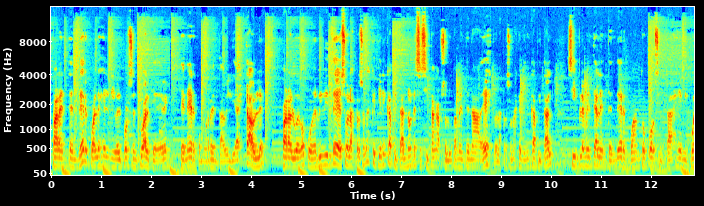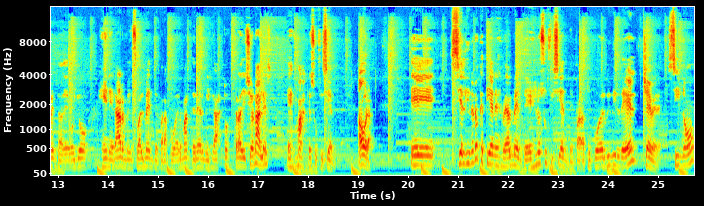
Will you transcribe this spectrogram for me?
para entender cuál es el nivel porcentual que deben tener como rentabilidad estable para luego poder vivir de eso. Las personas que tienen capital no necesitan absolutamente nada de esto. Las personas que tienen capital simplemente al entender cuánto porcentaje de mi cuenta debo yo generar mensualmente para poder mantener mis gastos tradicionales es más que suficiente. Ahora, eh, si el dinero que tienes realmente es lo suficiente para tu poder vivir de él, chévere. Si no,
